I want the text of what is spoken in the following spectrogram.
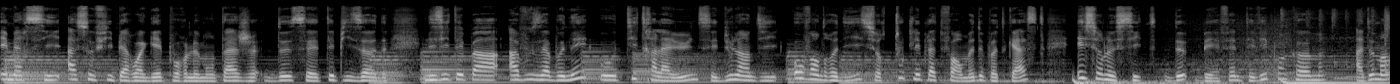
Et merci à Sophie Perwaguet pour le montage de cet épisode. N'hésitez pas à vous abonner au titre à la une. C'est du lundi au vendredi sur toutes les plateformes de podcast et sur le site de bfmtv.com. À demain.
